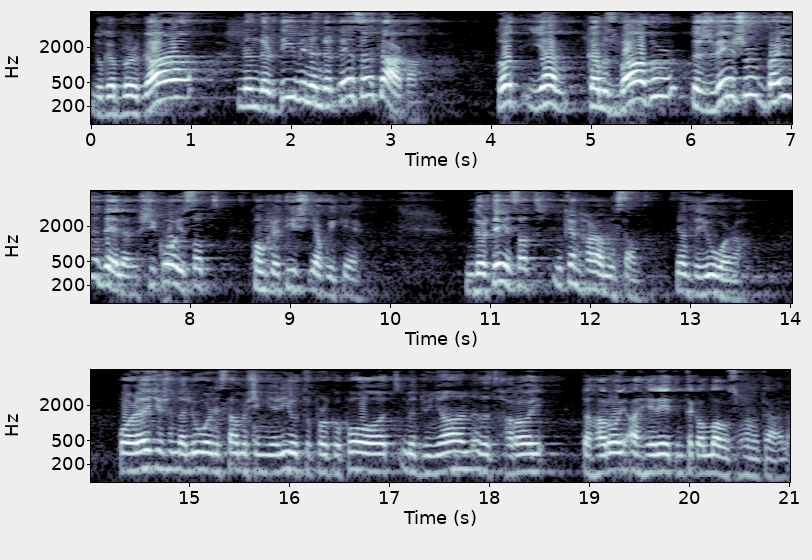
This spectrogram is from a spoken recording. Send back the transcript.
Duke bërë gara në ndërtimin e ndërtesave të larta. Thot janë këmbëzbathur, të zhveshur, baritë e deleve. Shikoji sot konkretisht ja ku i ke. Ndërtesat nuk janë haram në Islam, janë të lejuara. Por ajo që është ndaluar në Islam është që njeriu të preokupohet me dynjan dhe të harroj të harroj ahiretin tek Allahu subhanahu wa taala.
